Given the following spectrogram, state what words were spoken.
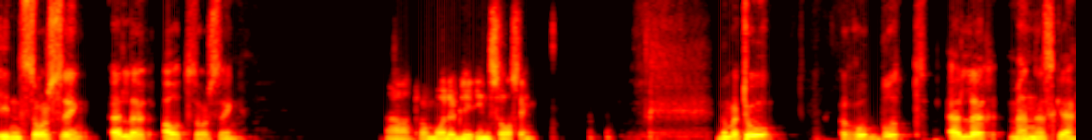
insourcing eller outsourcing? Ja, da må det bli insourcing. Nummer to robot eller menneske?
